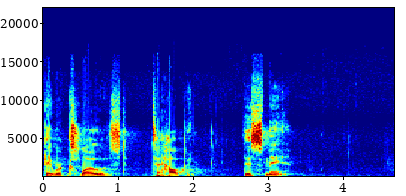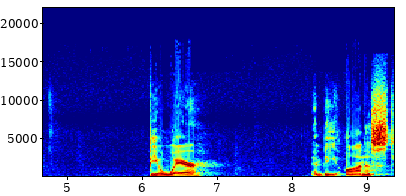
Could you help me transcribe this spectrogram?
They were closed to helping this man. Be aware and be honest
